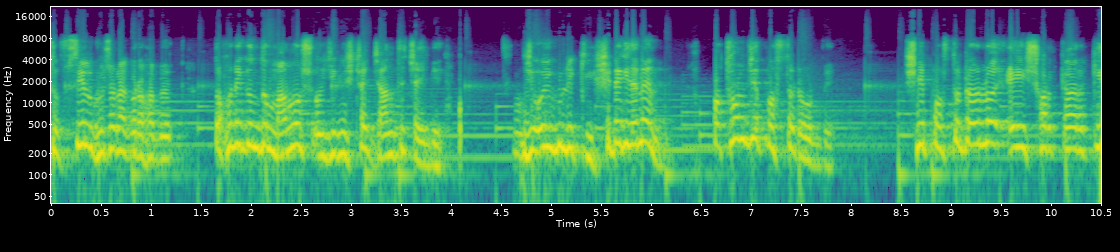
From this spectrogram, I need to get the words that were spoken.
তফসিল ঘোষণা করা হবে, তখনই কিন্তু মানুষ ওই জিনিসটা জানতে চাইবে যে ওইগুলি কি? সেটা কি জানেন? প্রথম যে প্রশ্নটা উঠবে, সেই প্রশ্নটা হলো, এই সরকার কি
